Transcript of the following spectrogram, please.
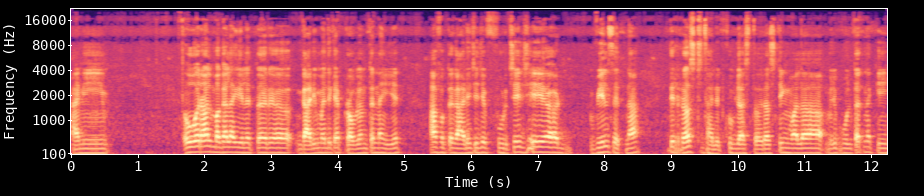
आणि ओवरऑल बघायला गेलं तर गाडीमध्ये काही प्रॉब्लेम तर नाही आहेत हा फक्त गाडीचे जे पुढचे जे व्हील्स आहेत ना ते रस्ट झालेत खूप जास्त. रस्टिंगवाला म्हणजे बोलतात ना की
